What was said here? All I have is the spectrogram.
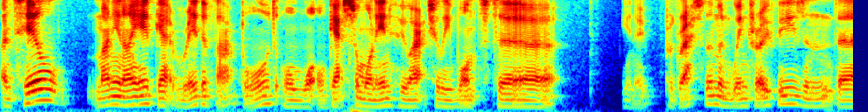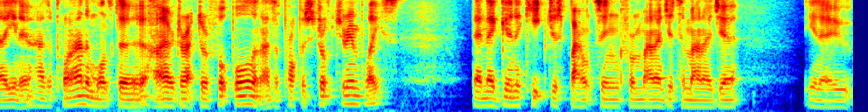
until Man United get rid of that board or what or get someone in who actually wants to you know progress them and win trophies and uh, you know has a plan and wants to hire a director of football and has a proper structure in place then they're going to keep just bouncing from manager to manager you know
